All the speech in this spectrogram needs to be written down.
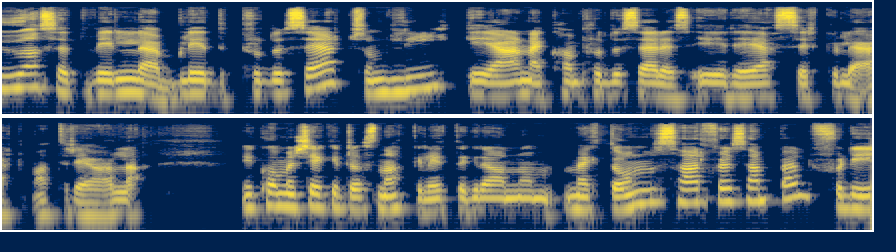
uansett ville blitt produsert, som like gjerne kan produseres i resirkulert materiale. Vi kommer sikkert til å snakke litt om McDonald's her, f.eks. For eksempel, fordi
